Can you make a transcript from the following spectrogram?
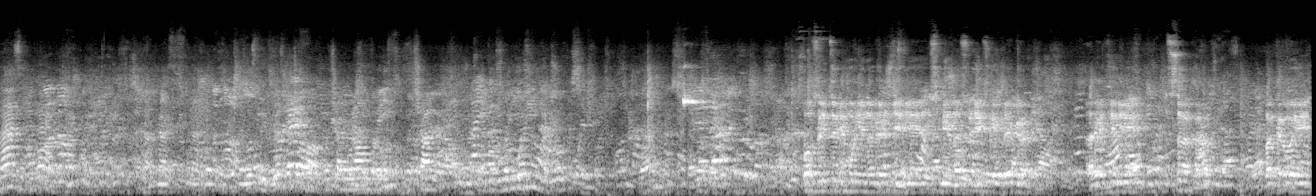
На, забирай. Слушай, ты сначала в начале раунда, в начале раунда. После церемонии награждения смена судейской бригады. Рефери Сахаров, боковые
